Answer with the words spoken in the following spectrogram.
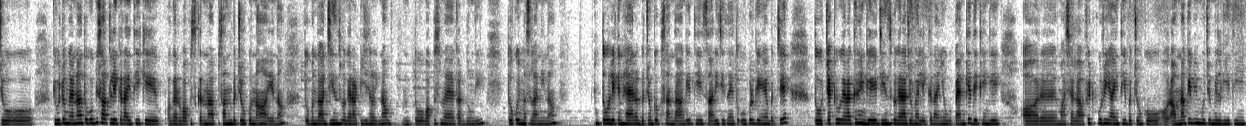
जो क्विटुंग है ना तो वो भी साथ लेकर आई थी कि अगर वापस करना पसंद बच्चों को ना आए ना तो बंदा जीन्स वगैरह टी शर्ट ना तो वापस मैं कर दूँगी। तो कोई मसला नहीं ना। तो लेकिन है बच्चों को पसंद आ गई थी सारी चीज़ें तो ऊपर गए हैं बच्चे। तो चेक वगैरह करेंगे जीन्स वगैरह जो मैं लेकर आई हूँ, वो पहन के देखेंगे। और माशाल्लाह, फ़िट पूरी आई थी बच्चों को। और अमना की भी मुझे मिल गई थी।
